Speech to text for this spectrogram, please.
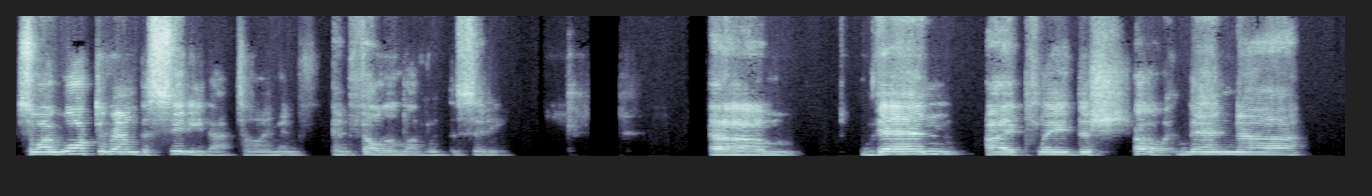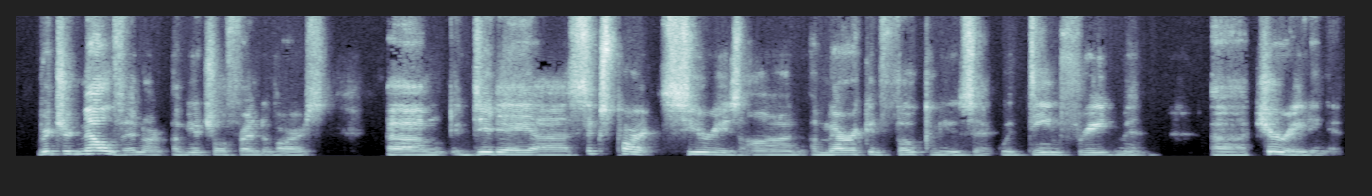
So I walked around the city that time and, and fell in love with the city. Um, then I played the show. Oh, and then uh, Richard Melvin, our, a mutual friend of ours, um, did a uh, six part series on American folk music with Dean Friedman uh, curating it.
